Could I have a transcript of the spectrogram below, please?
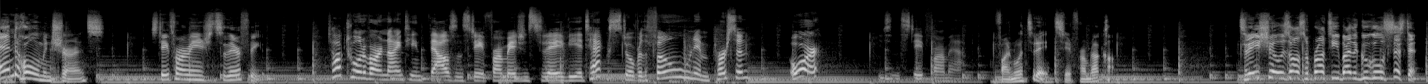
and home insurance, State Farm agents are there for you. Talk to one of our 19,000 State Farm agents today via text, over the phone, in person, or using the State Farm app. Find one today at statefarm.com. Today's show is also brought to you by the Google Assistant.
